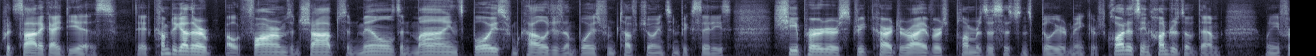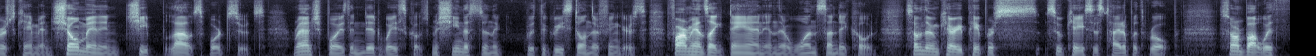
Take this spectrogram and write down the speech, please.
quixotic ideas. They had come together about farms and shops and mills and mines, boys from colleges and boys from tough joints in big cities, sheep herders, streetcar drivers, plumbers' assistants, billiard makers. Claude had seen hundreds of them when he first came in showmen in cheap, loud sports suits, ranch boys in knit waistcoats, machinists in the, with the grease still on their fingers, farmhands like Dan in their one Sunday coat. Some of them carried paper s- suitcases tied up with rope. Some bought with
